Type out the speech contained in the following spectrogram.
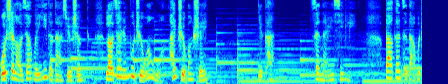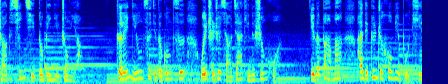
我是老家唯一的大学生，老家人不指望我，还指望谁？你看，在男人心里，八竿子打不着的亲戚都比你重要。可怜你用自己的工资维持着小家庭的生活，你的爸妈还得跟着后面补贴，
